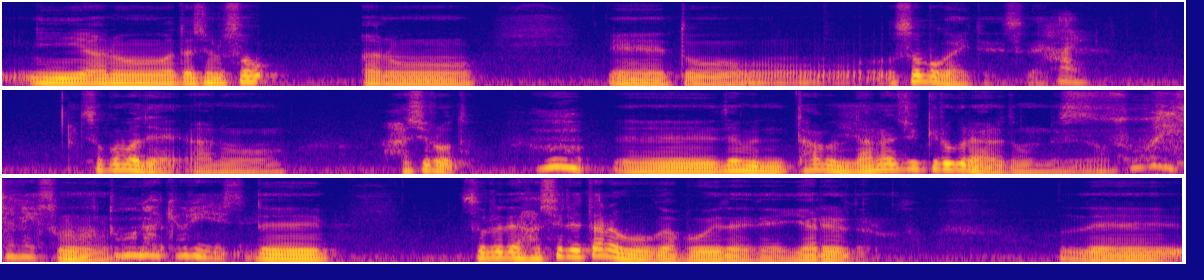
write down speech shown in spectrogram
に、あの、私のそ、あの、えっ、ー、と、祖母がいてですね、はい、そこまで、あの、走ろうと。うん、えー、でも多分70キロぐらいあると思うんですけどそうですね。相当な距離ですね、うん、でそれで走れたら僕は防衛大でやれるだろうと。で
